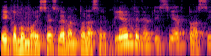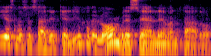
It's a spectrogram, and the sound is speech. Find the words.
Y como Moisés levantó la serpiente en el desierto, así es necesario que el Hijo del Hombre sea levantado,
